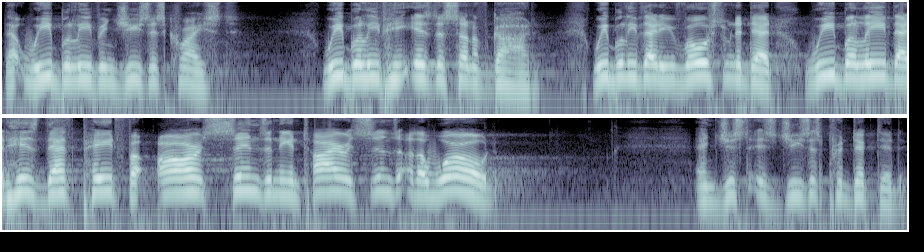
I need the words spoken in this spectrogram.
that we believe in Jesus Christ. We believe He is the Son of God. We believe that he rose from the dead. We believe that his death paid for our sins and the entire sins of the world. And just as Jesus predicted,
